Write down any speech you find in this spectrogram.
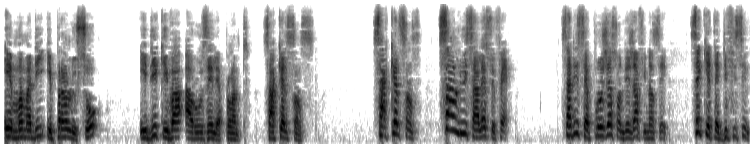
Et Mamadi, il prend le seau, il dit qu'il va arroser les plantes. Ça a quel sens? Ça a quel sens? Sans lui, ça allait se faire. Ça dit, ces projets sont déjà financés. Ce qui était difficile.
